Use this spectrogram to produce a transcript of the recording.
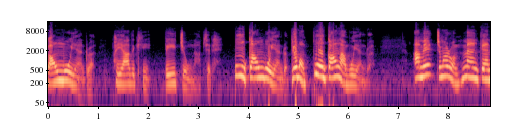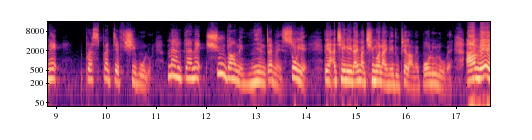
ကောင်းဖို့ရန်အတွက်ဖရာသခင်ပေးကြုံတာဖြစ်တယ်။ပိုကောင်းဖို့ရန်အတွက်ပြောပါဦးပိုကောင်းလာဖို့ရန်အတွက်အာမင်ကျမတို့ကမှန်ကန်တဲ့ perspective ရှိဖို့လိုတယ်မှန်ကန်တဲ့ရှုထောင့်နဲ့မြင်တတ်မယ်ဆိုရင်သင်အချိန်ဒီတိုင်းမှာချီးမွမ်းနိုင်တဲ့သူဖြစ်လာမယ်ပေါ်လို့လို့ပဲအာမင်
